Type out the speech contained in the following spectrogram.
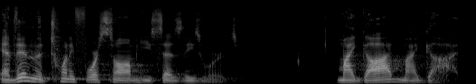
And then in the 24th Psalm, he says these words My God, my God,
